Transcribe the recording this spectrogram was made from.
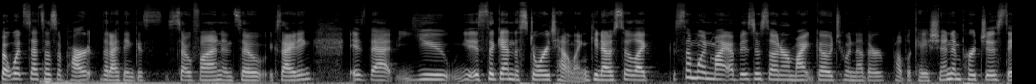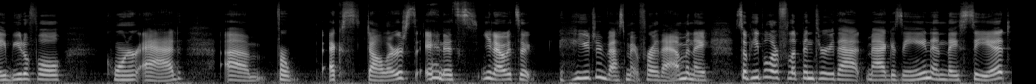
but what sets us apart that I think is so fun and so exciting is that you, it's again the storytelling, you know, so like someone might, a business owner might go to another publication and purchase a beautiful corner ad um, for X dollars. And it's, you know, it's a, huge investment for them and they so people are flipping through that magazine and they see it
